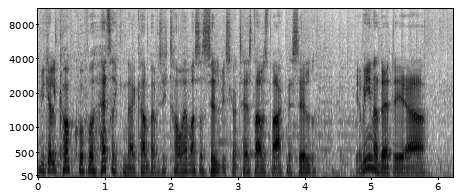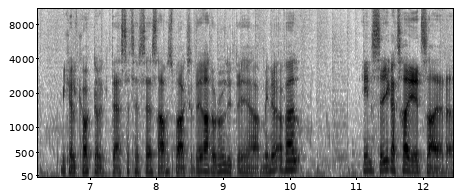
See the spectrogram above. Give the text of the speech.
Michael Kok kunne få hat den her kamp, hvis ikke Traoré var så selvisk skal tage straffesparkene selv. Jeg mener da, det er Michael Kok, der, der er sat til at tage straffespark, så det er ret underligt det her. Men i hvert fald, en sikker 3-1 sejr der.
